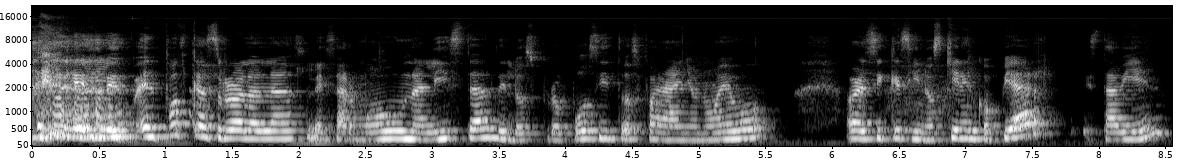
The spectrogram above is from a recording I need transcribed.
el, el podcast Rolalas les armó una lista de los propósitos para Año Nuevo. Ahora sí que si nos quieren copiar, está bien.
